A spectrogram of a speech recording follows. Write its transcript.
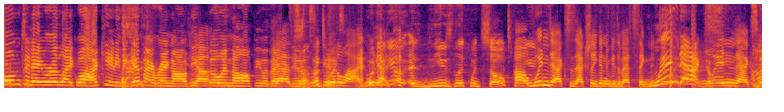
home today who are like, well, I can't even get my ring off. You Yeah. can go in, they'll help you with that Yes, too. we do it a lot. What do you do? Uh, use liquid soap? Uh, you- Windex is actually going to be the best thing to do. it. Windex? Yep. Windex No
